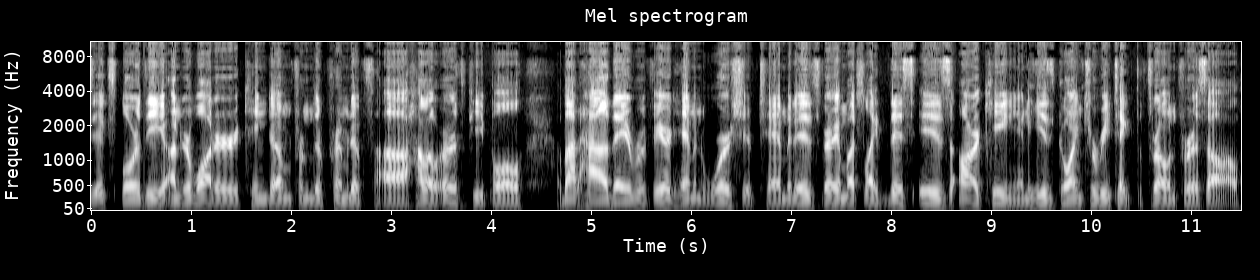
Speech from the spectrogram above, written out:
explore the underwater kingdom from the primitive uh, Hollow Earth people about how they revered him and worshipped him. It is very much like this is our king and he is going to retake the throne for us all.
